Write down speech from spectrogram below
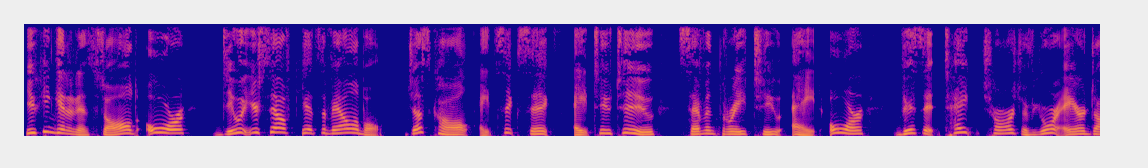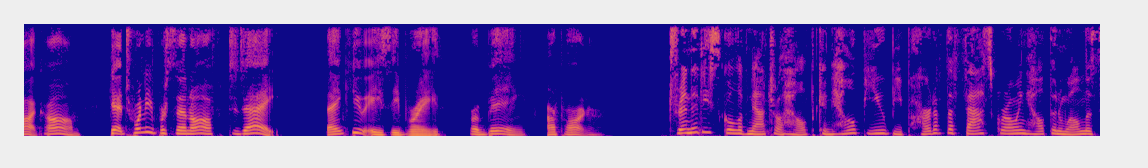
You can get it installed or do it yourself kits available. Just call 866-822-7328 or visit takechargeofyourair.com. Get 20% off today. Thank you, EZ Breathe, for being our partner. Trinity School of Natural Health can help you be part of the fast growing health and wellness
